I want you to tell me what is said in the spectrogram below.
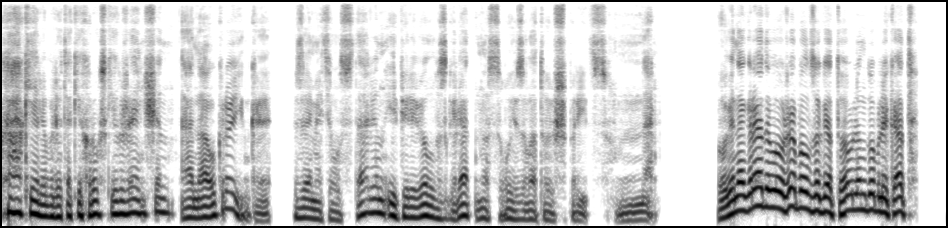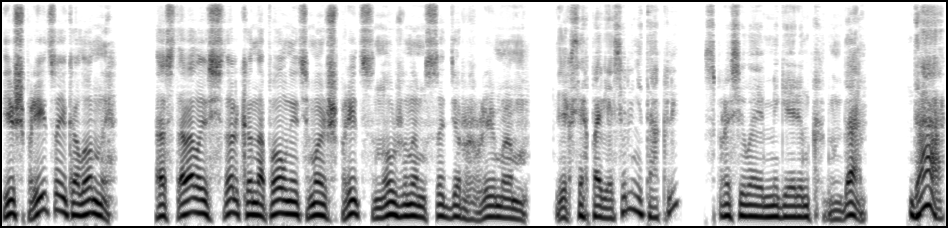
Как я люблю таких русских женщин!» «Она украинка», — заметил Сталин и перевел взгляд на свой золотой шприц. «Да». У Виноградова уже был заготовлен дубликат и шприца, и колонны. Оставалось только наполнить мой шприц нужным содержимым. — Их всех повесили, не так ли? — спросила Эмми Геринг. — Да. — Да,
